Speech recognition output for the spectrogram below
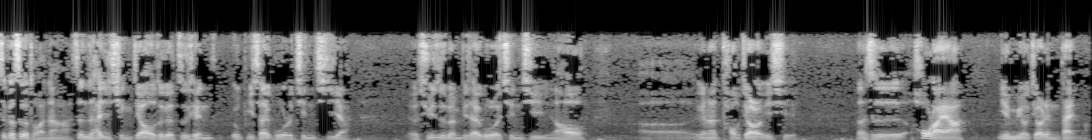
这个社团啊，甚至还去请教这个之前有比赛过的亲戚啊，有去日本比赛过的亲戚，然后呃跟他讨教了一些。但是后来啊，因为没有教练带嘛，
